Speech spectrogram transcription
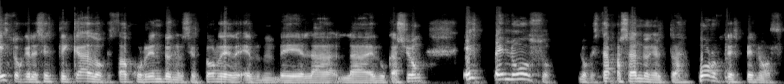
esto que les he explicado que está ocurriendo en el sector de, la, la, educación es penoso. Lo que está pasando en el transporte es penoso.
